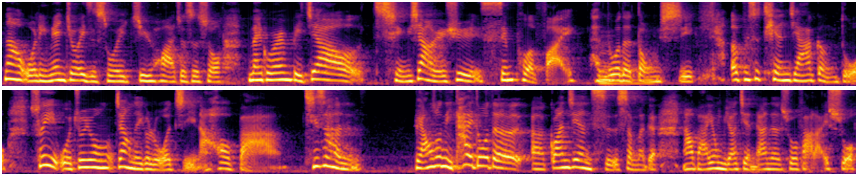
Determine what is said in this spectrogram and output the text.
那我里面就一直说一句话，就是说美国人比较倾向于去 simplify 很多的东西，而不是添加更多。所以我就用这样的一个逻辑，然后把其实很，比方说你太多的呃关键词什么的，然后把它用比较简单的说法来说。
